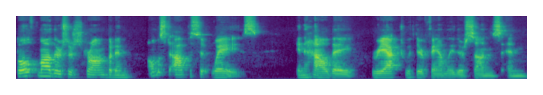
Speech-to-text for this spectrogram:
both mothers are strong, but in almost opposite ways in how they react with their family, their sons, and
